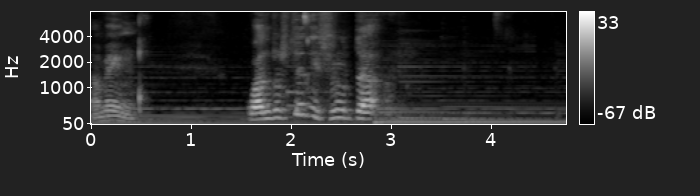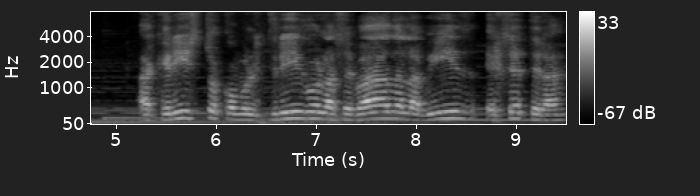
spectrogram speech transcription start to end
Amén. Cuando usted disfruta a Cristo como el trigo, la cebada, la vid, etc.,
